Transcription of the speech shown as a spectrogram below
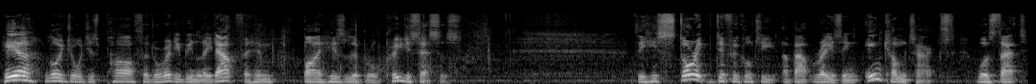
Here, Lloyd George's path had already been laid out for him by his Liberal predecessors. The historic difficulty about raising income tax was that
